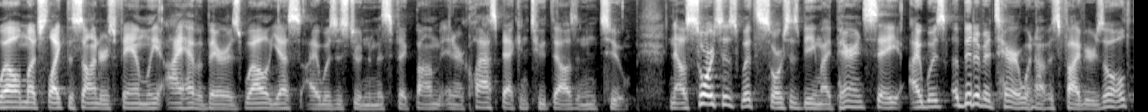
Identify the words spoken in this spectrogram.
Well, much like the Saunders family, I have a bear as well. Yes, I was a student of Miss Fickbohm in her class back in 2002. Now, sources, with sources being my parents, say I was a bit of a terror when I was five years old,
